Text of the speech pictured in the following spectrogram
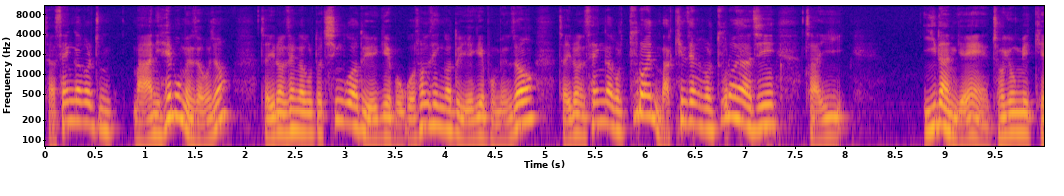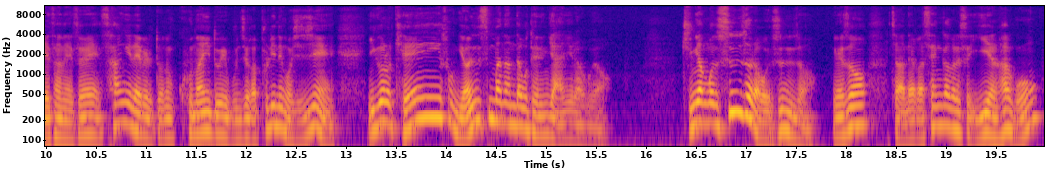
자, 생각을 좀 많이 해보면서 그죠? 자, 이런 생각을 또 친구와도 얘기해보고 선생님과도 얘기해보면서 자, 이런 생각을 뚫어야 막힌 생각을 뚫어야지 자, 이 2단계 적용 및 계산에서의 상위 레벨 또는 고난이도의 문제가 풀리는 것이지 이걸 계속 연습만 한다고 되는 게 아니라고요. 중요한 건 순서라고요, 순서. 그래서 자, 내가 생각을 해서 이해를 하고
